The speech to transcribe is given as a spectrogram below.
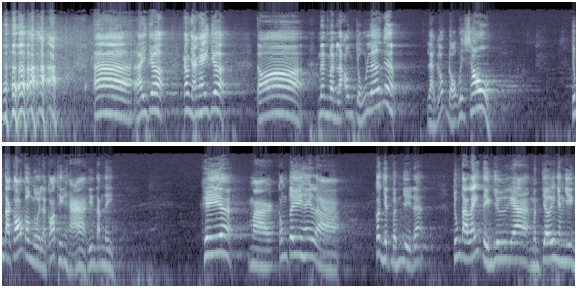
À hay chưa? Công nhận hay chưa? Đó, nên mình là ông chủ lớn á là góc độ phải sâu. Chúng ta có con người là có thiên hạ, yên tâm đi. Khi mà công ty hay là có dịch bệnh gì đó, chúng ta lấy tiền dư ra mình chơi với nhân viên.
